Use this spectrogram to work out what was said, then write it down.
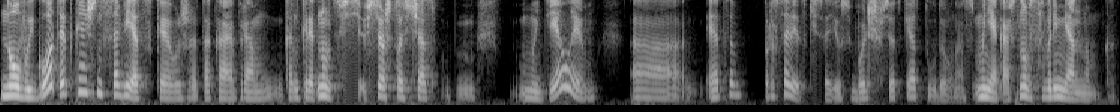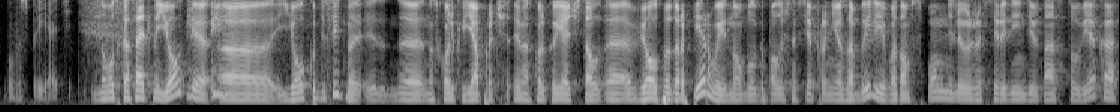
Новый год, это, конечно, советская уже такая прям конкретно, ну, все, что сейчас мы делаем, это про Советский Союз, и больше все-таки оттуда у нас, мне кажется, ну, в современном как бы восприятии. Ну вот касательно елки, елку действительно, э, э, насколько я проч- э, насколько я читал, ввел Петр Первый, но благополучно все про нее забыли и потом вспомнили уже в середине 19 века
